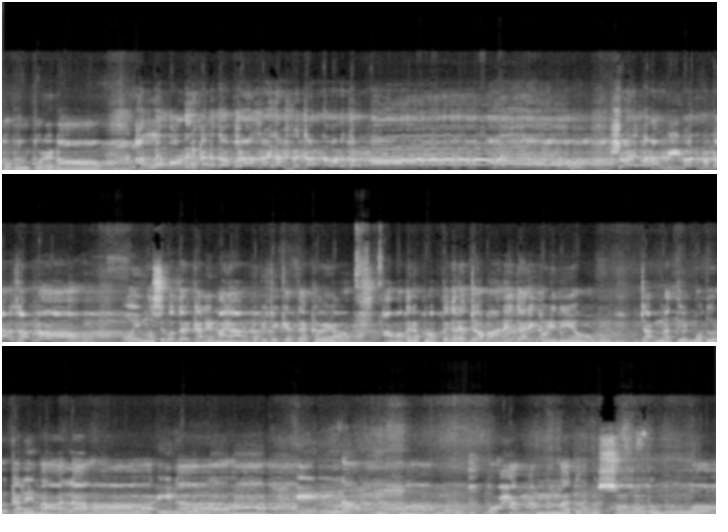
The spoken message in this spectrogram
কবুল করে নাও। আল্লাহ মরণের কালে যখন আজরাইল আসবে নেওয়ার জন্য ওই মুসিবতের কালে মায়ার নবীজিকে দেখায় আমাদের প্রত্যেকের জবানে জারি করে দিও জান্নাতি মধুর কালে ইলাহা ইল্লাল্লাহ মুহাম্মাদুর রাসূলুল্লাহ।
